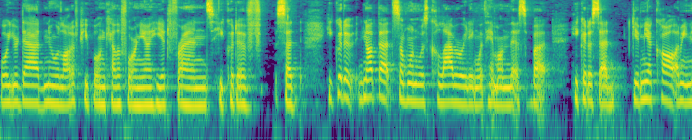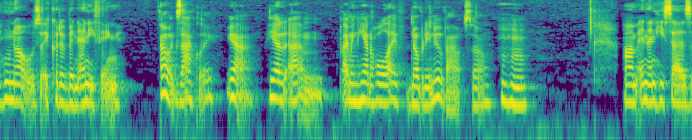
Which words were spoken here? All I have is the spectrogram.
well, your dad knew a lot of people in California. He had friends. He could have said, he could have, not that someone was collaborating with him on this, but he could have said, give me a call. I mean, who knows? It could have been anything. Oh, exactly. Yeah. He had, um, I mean, he had a whole life nobody knew about. So, Um, and then he says,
